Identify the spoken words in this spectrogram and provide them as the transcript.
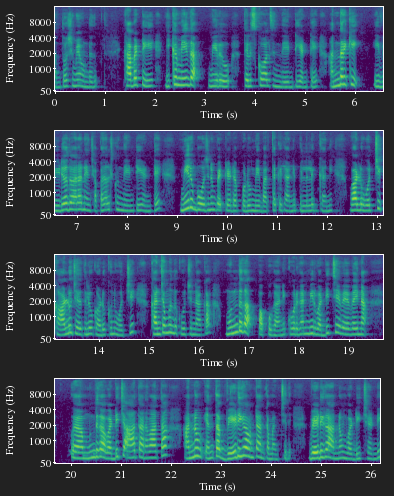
సంతోషమే ఉండదు. కాబట్టి ఇక మీద మీరు తెలుసుకోవాల్సింది ఏంటి అంటే అందరికీ ఈ వీడియో ద్వారా నేను చెప్పదలుచుకుంది ఏంటి అంటే మీరు భోజనం పెట్టేటప్పుడు మీ భర్తకి కానీ పిల్లలకి కానీ వాళ్ళు వచ్చి కాళ్ళు చేతులు కడుక్కుని వచ్చి కంచె ముందు కూర్చున్నాక ముందుగా పప్పు కానీ కూర కానీ మీరు వడ్డించేవి ఏవైనా ముందుగా వడ్డించి ఆ తర్వాత అన్నం ఎంత వేడిగా ఉంటే అంత మంచిది. వేడిగా అన్నం వడ్డించండి.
